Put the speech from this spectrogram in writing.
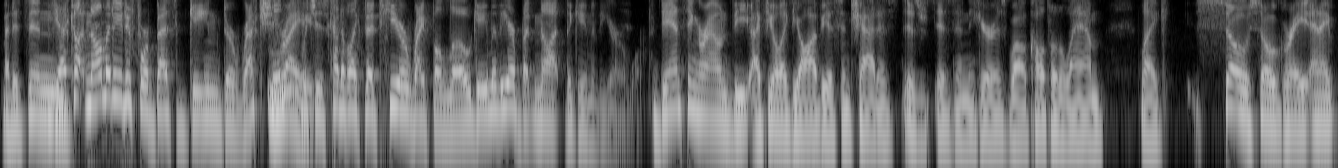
but it's in. Yeah, it got nominated for best game direction, Right. which is kind of like the tier right below game of the year, but not the game of the year award. dancing around the I feel like the obvious in chat is is is in here as well. Cult of the Lamb, like so so great. And I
